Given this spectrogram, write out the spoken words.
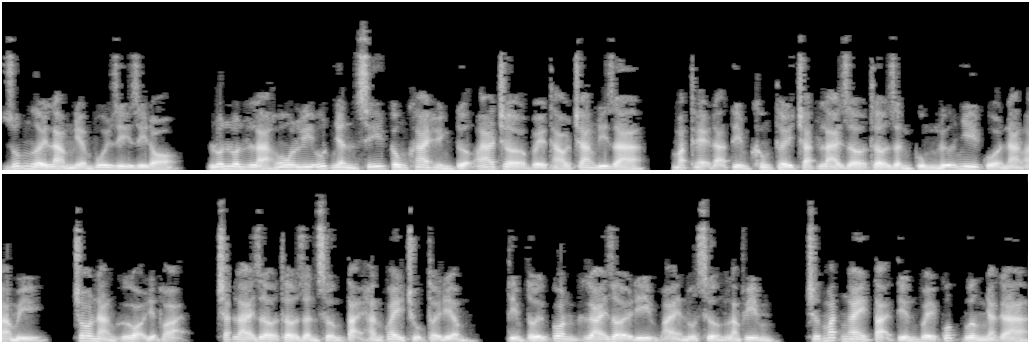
Giúp người làm niềm vui gì gì đó, luôn luôn là hollywood nhân sĩ công khai hình tượng a trở về tháo trang đi ra mặt thẻ đã tìm không thấy chặt lại dở thợ dần cùng nữ nhi của nàng ami, cho nàng gọi điện thoại. Chặt lại dở thợ dần sớm tại hắn quay chụp thời điểm, tìm tới con gái rời đi bãi nụt xưởng làm phim. Trước mắt ngay tại tiến về quốc vương nhà ga,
